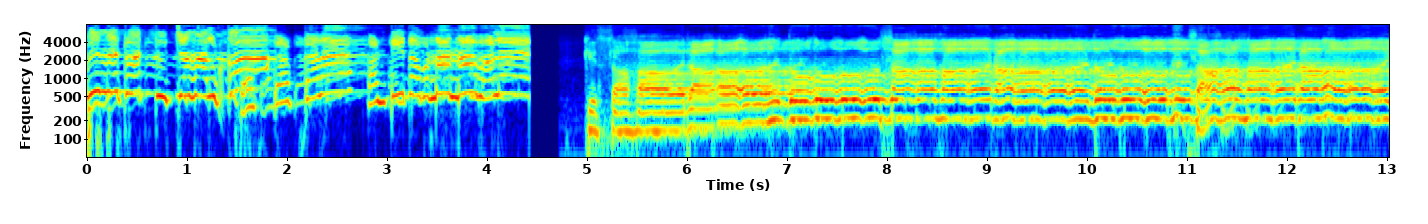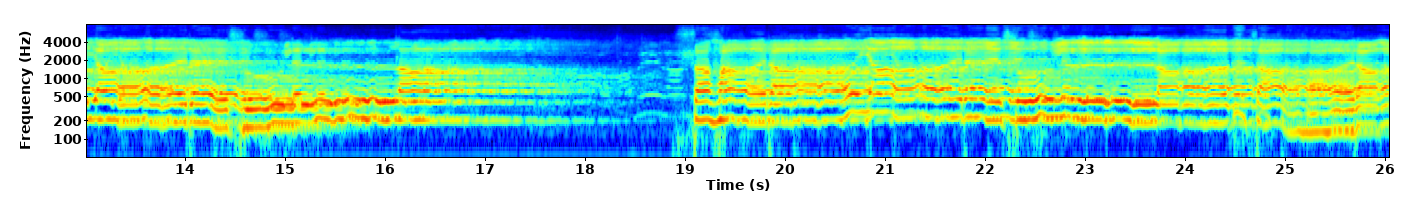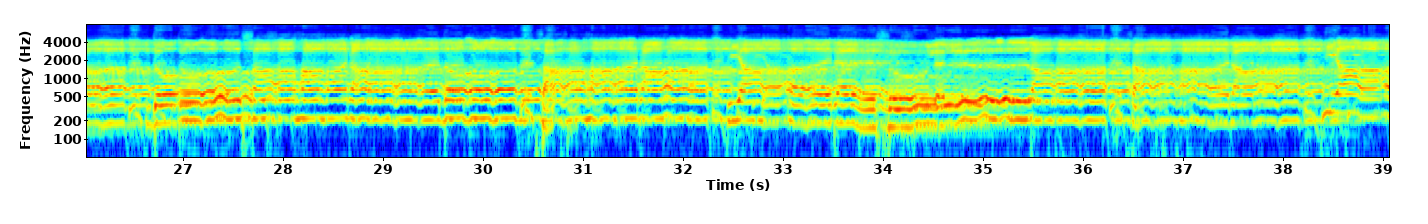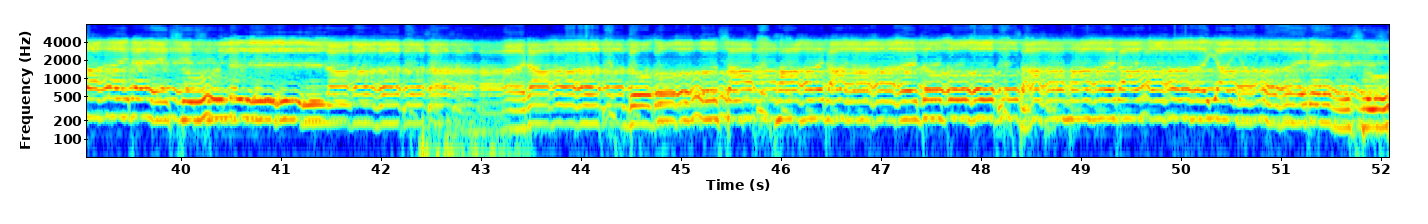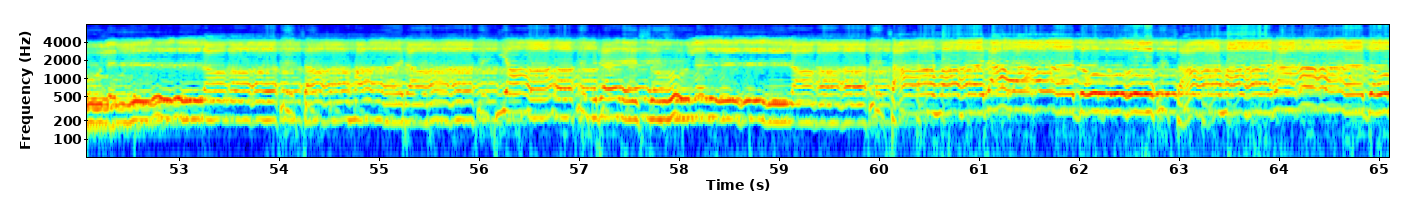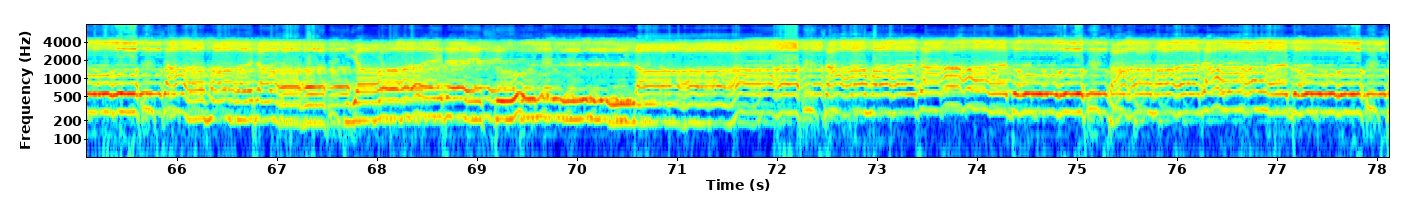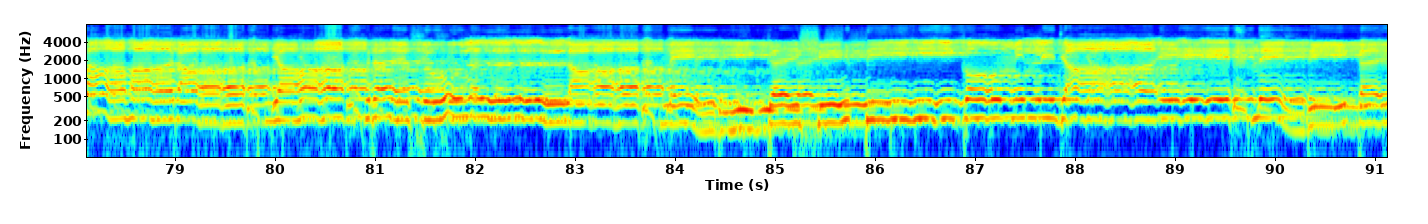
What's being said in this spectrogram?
UV network two channel को subscribe करें घंटी दबना ना भूलें कि सहारा दो सहारा दो, सहारा या रसूल अल्लाह सहारा या रसूल अल्लाह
